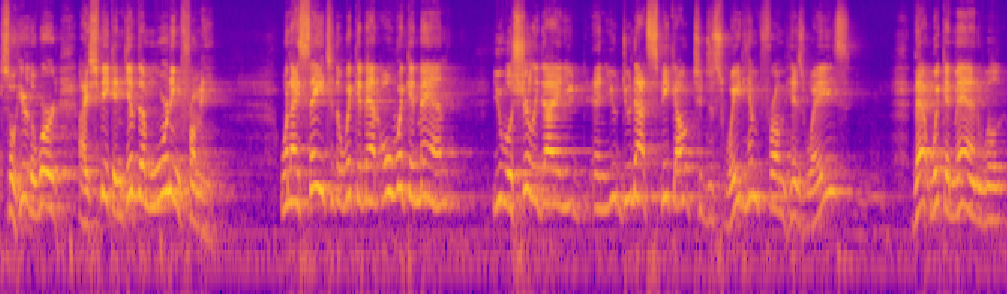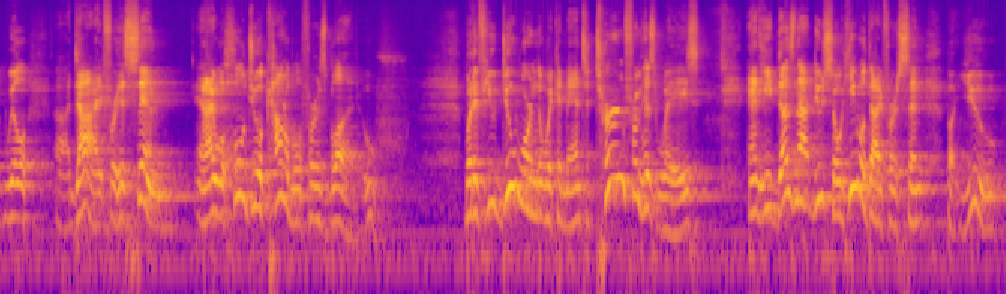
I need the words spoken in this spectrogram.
So hear the word I speak and give them warning from me. When I say to the wicked man, O wicked man, you will surely die, and you, and you do not speak out to dissuade him from his ways, that wicked man will, will uh, die for his sin and I will hold you accountable for his blood. Ooh. But if you do warn the wicked man to turn from his ways, and he does not do so, he will die for his sin, but you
